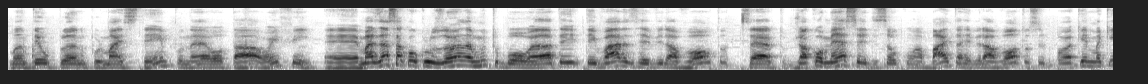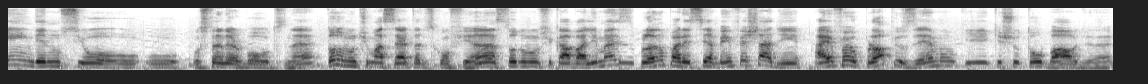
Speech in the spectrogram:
manter o plano por mais tempo, né? Ou tal, ou enfim. É, mas essa conclusão é muito boa. Ela tem, tem várias reviravoltas Certo. Já começa a edição com uma baita reviravolta. Mas quem- denunciou o- o- os Thunderbolts, né? Todo mundo tinha uma certa desconfiança, todo mundo ficava ali, mas o plano parecia bem fechadinho. Aí foi o próprio Zemo que, que chutou o balde, né?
